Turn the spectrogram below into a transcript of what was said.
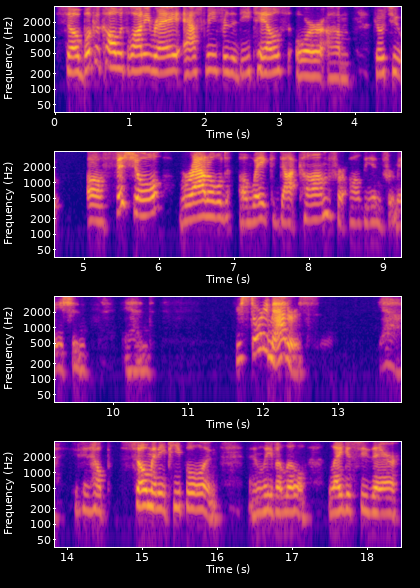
So book a call with Lonnie Ray, ask me for the details, or um, go to officialrattledawake.com for all the information. And your story matters. Yeah, you can help so many people and and leave a little legacy there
